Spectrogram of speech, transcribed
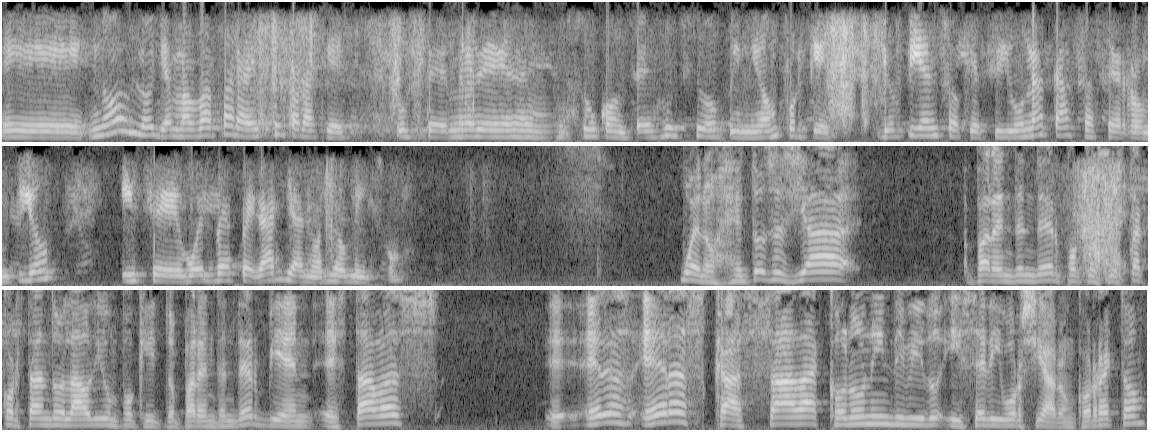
Eh, no, lo llamaba para eso, para que usted me dé su consejo y su opinión, porque yo pienso que si una casa se rompió y se vuelve a pegar, ya no es lo mismo. Bueno, entonces ya para entender, porque se está cortando el audio un poquito, para entender bien, estabas, eh, eras, eras casada con un individuo y se divorciaron, ¿correcto?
